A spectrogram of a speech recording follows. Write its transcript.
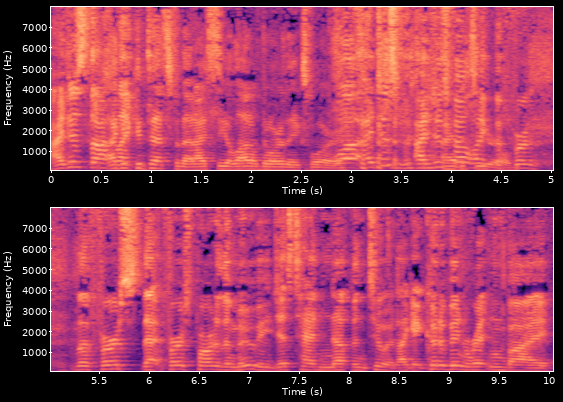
I just thought I like can contest for that. I see a lot of Dora the Explorer. well, I just I just I felt like the first the first that first part of the movie just had nothing to it. Like it could have been written by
